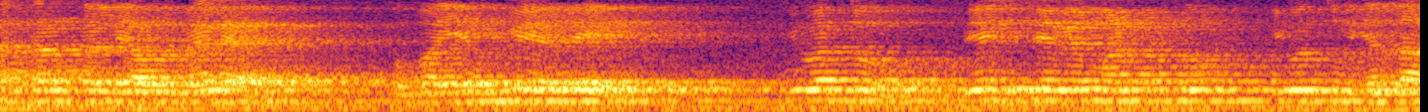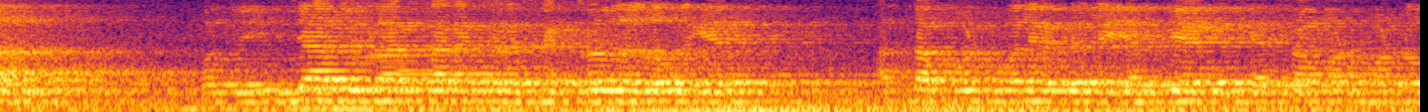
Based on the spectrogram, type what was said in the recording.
ಸಂದರ್ಭದಲ್ಲಿ ಅವರ ಮೇಲೆ ಒಬ್ಬ ಎಂ ಪಿಯಲ್ಲಿ ಇವತ್ತು ದೇಶ ಸೇವೆ ಮಾಡಿಕೊಂಡು ಇವತ್ತು ಎಲ್ಲ ಒಂದು ಇನ್ಚಾರ್ಜ್ಗಳಾಗ್ತಾರೆ ಅಂತಾರೆ. ಸೆಂಟ್ರಲ್ ಅಲ್ಲಿ ಅವರಿಗೆ ಅಂತ ಪೋರ್ಟ್ಫೋಲಿಯೋದಲ್ಲಿ ಎಂ ಪಿ ಆಗಿ ಕೆಲಸ ಮಾಡಿಕೊಂಡು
